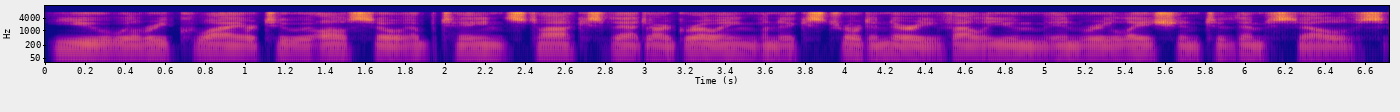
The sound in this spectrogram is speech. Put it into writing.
You will require to also obtain stocks that are growing an extraordinary volume in relation to themselves.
